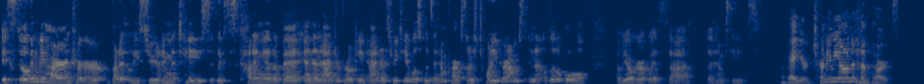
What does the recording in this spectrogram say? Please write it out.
It's still going to be higher in sugar, but at least you're getting the taste, at least it's cutting it a bit, and then add your protein. Add your three tablespoons of hemp hearts. There's 20 grams in a little bowl of yogurt with uh, the hemp seeds. Okay, you're turning me on to hemp hearts.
